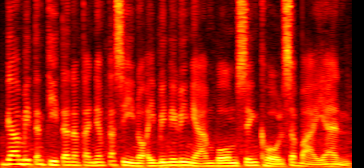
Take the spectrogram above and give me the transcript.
Gamit ang kita ng kanyang kasino ay binili niya ang buong sinkhole sa bayan.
